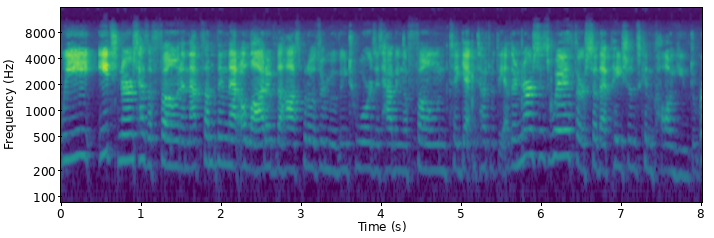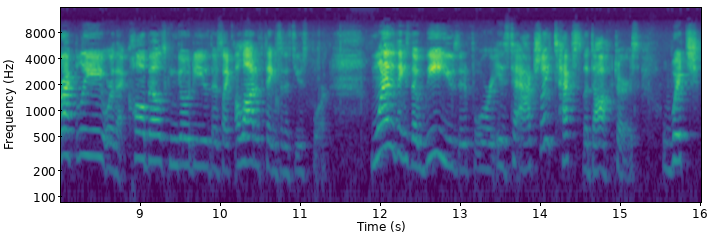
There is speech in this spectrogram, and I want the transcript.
we each nurse has a phone, and that's something that a lot of the hospitals are moving towards is having a phone to get in touch with the other nurses with, or so that patients can call you directly, or that call bells can go to you. There's like a lot of things that it's used for. One of the things that we use it for is to actually text the doctors, which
